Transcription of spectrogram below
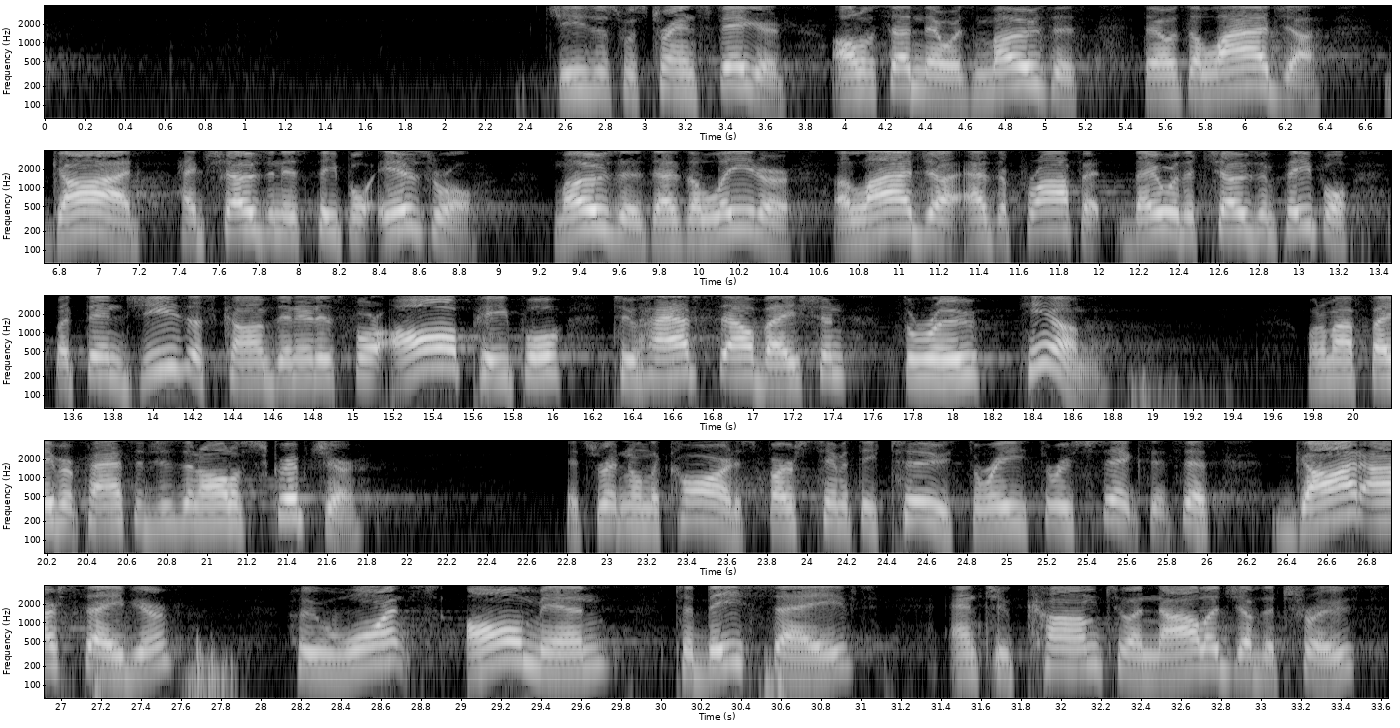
Jesus was transfigured. All of a sudden, there was Moses, there was Elijah. God had chosen his people, Israel. Moses as a leader, Elijah as a prophet. They were the chosen people. But then Jesus comes, and it is for all people to have salvation through him. One of my favorite passages in all of Scripture. It's written on the card. It's 1 Timothy 2 3 through 6. It says, God our Savior, who wants all men to be saved and to come to a knowledge of the truth.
